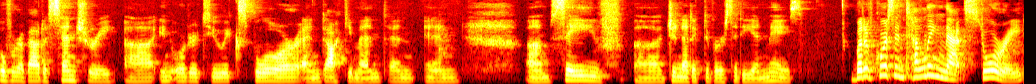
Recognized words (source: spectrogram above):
over about a century uh, in order to explore and document and and um, save uh, genetic diversity in maize. But of course, in telling that story,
